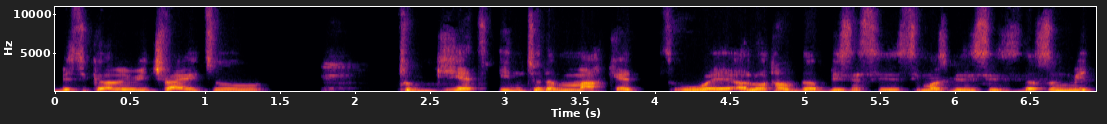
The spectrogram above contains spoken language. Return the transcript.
Basically, we try to to get into the market where a lot of the businesses, sea moss businesses, doesn't meet.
